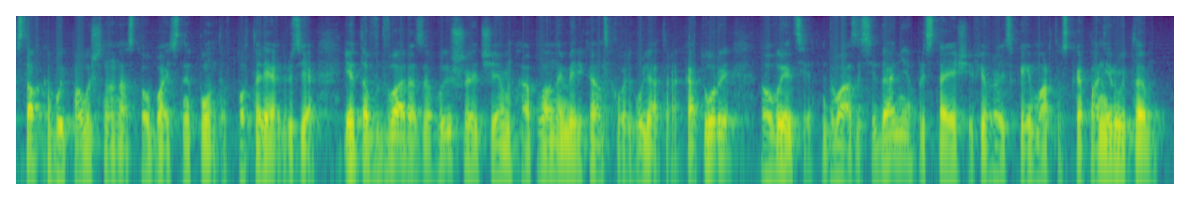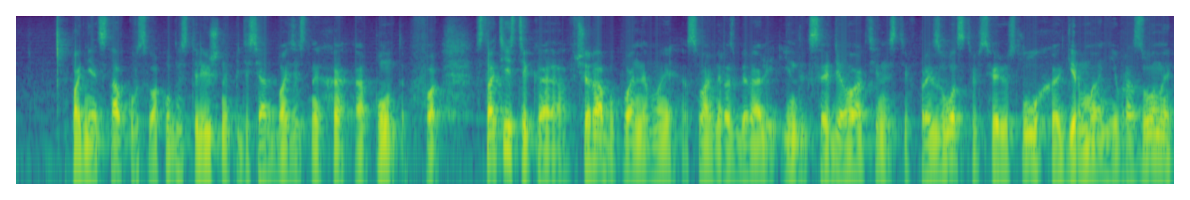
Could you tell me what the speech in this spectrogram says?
ставка будет повышена на 100 базисных пунктов. Повторяю, друзья, это в два раза выше, чем план американского регулятора, который в эти два заседания, предстоящие февральское и мартовское, планируют э, поднять ставку в совокупности лишь на 50 базисных э, э, пунктов. Статистика. Вчера буквально мы с вами разбирали индексы деловой активности в производстве, в сфере услуг Германии, еврозоны.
